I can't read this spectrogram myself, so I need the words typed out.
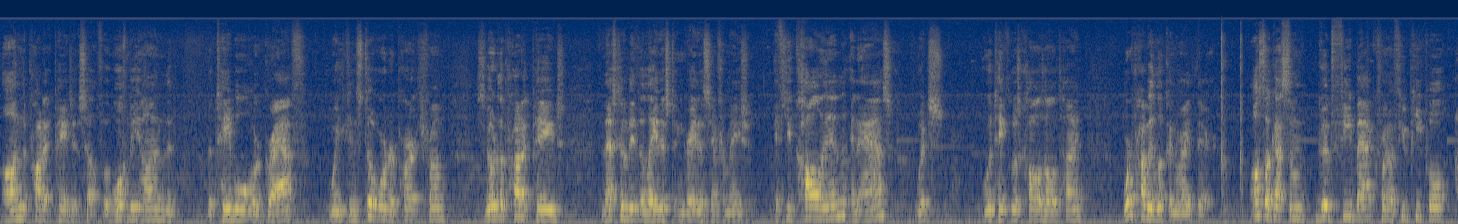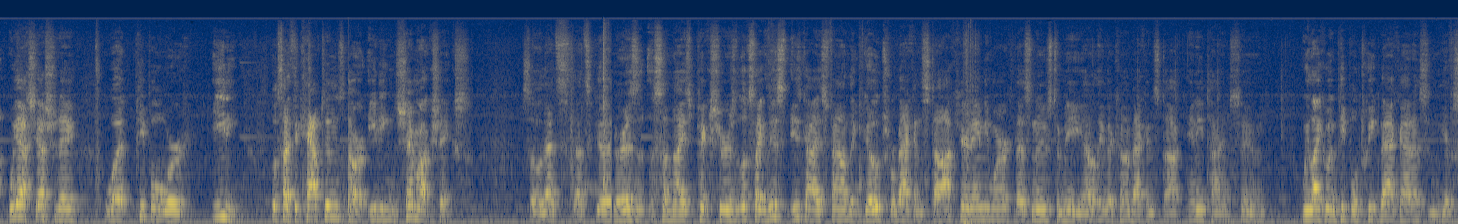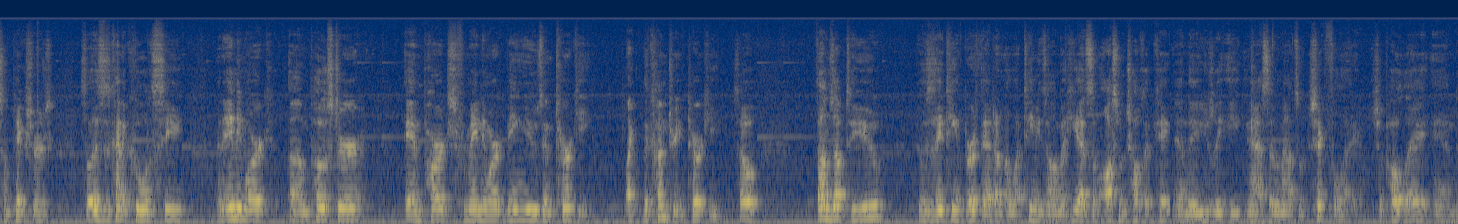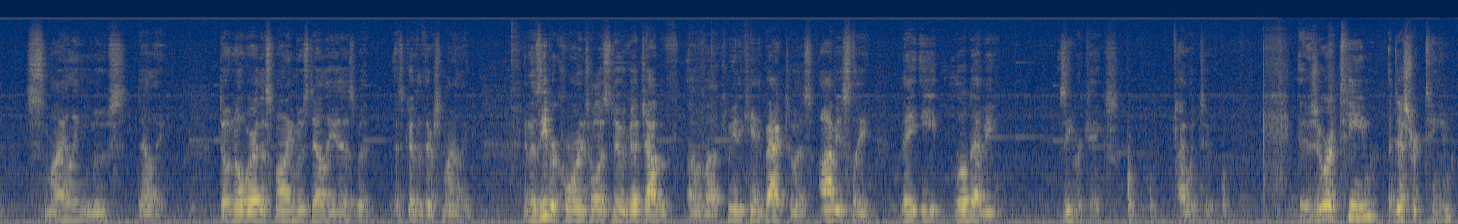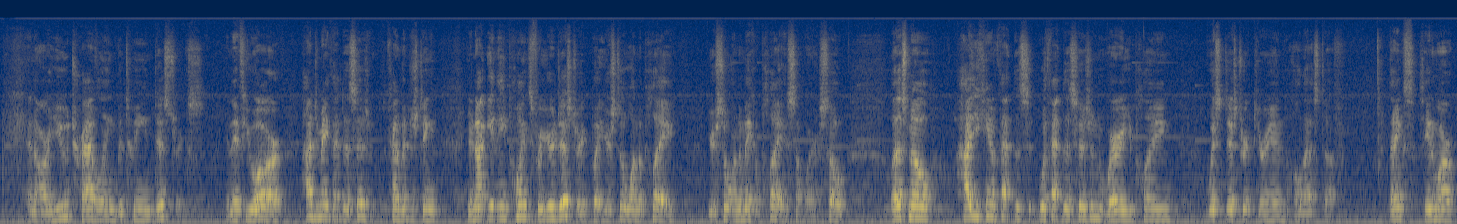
on the product page itself. It won't be on the, the table or graph where you can still order parts from. So go to the product page and that's going to be the latest and greatest information. If you call in and ask, which we take those calls all the time, we're probably looking right there. Also got some good feedback from a few people. We asked yesterday what people were eating. Looks like the captains are eating shamrock shakes. So that's that's good. There is some nice pictures. It looks like this these guys found that goats were back in stock here at AndyMark. That's news to me. I don't think they're coming back in stock anytime soon. We like when people tweet back at us and give us some pictures. So this is kind of cool to see an AndyMark um, poster and parts from AndyMark being used in Turkey, like the country Turkey. So thumbs up to you. It was his 18th birthday. I don't know what team he's on, but he had some awesome chocolate cake, and they usually eat massive amounts of Chick-fil-A, Chipotle, and Smiling Moose Deli. Don't know where the Smiling Moose Deli is, but it's good that they're smiling. And the Zebracorn told us to do a good job of, of uh, communicating back to us. Obviously, they eat Little Debbie zebra cakes. I would too. Is your team a district team, and are you traveling between districts? And if you are, how'd you make that decision? It's kind of interesting. You're not getting any points for your district, but you're still wanting to play. You're still wanting to make a play somewhere. So let us know how you came with that, with that decision, where are you playing, which district you're in, all that stuff. Thanks. See you tomorrow.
